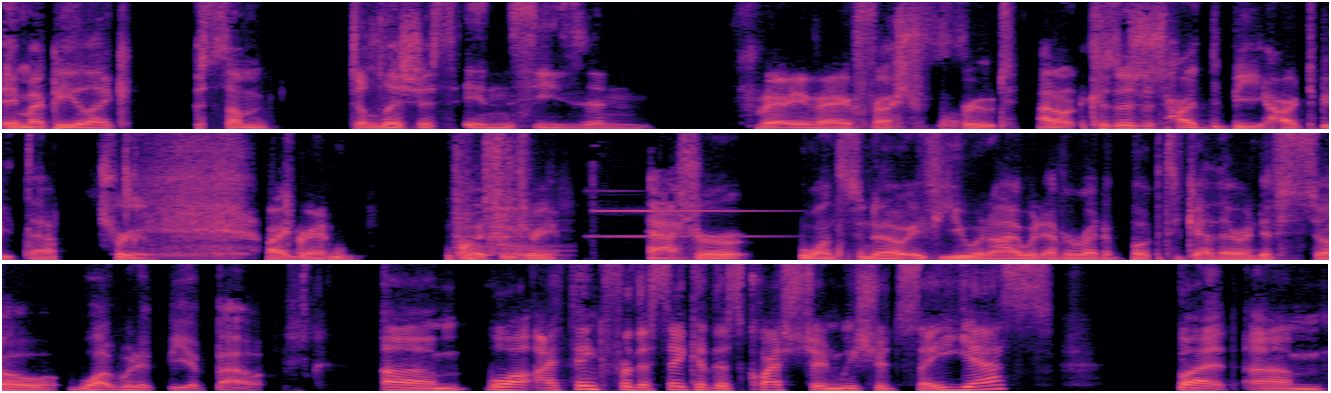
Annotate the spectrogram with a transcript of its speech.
It might be like some delicious in season, very very fresh fruit. I don't because it's just hard to beat. Hard to beat that. True. All right, Grant. Question three. Asher wants to know if you and I would ever write a book together, and if so, what would it be about? Um, well, I think for the sake of this question, we should say yes. But um,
